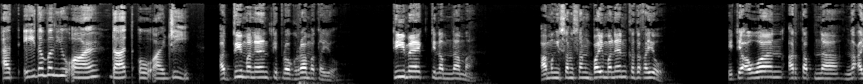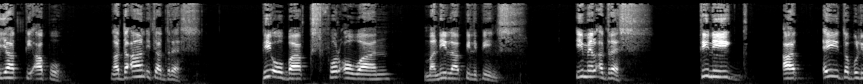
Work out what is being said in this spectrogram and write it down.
at awr.org. At di manen ti programa tayo, Timek Tinamnama, amang isang sangbay manen kada kayo, iti awan artap na nga ayat ti Apo, nga daan iti address, P.O. Box 401, Manila, Philippines. Email address, tinig at awr.org.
